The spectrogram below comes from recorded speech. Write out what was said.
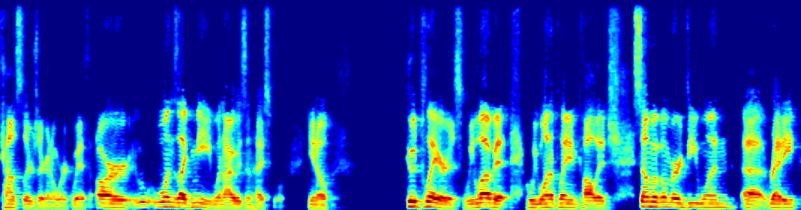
counselors are going to work with are ones like me when i was in high school you know, good players. We love it. We want to play in college. Some of them are D1 uh, ready.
